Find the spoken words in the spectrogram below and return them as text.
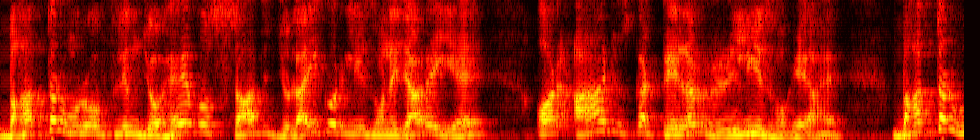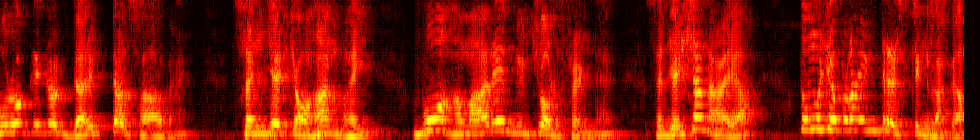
बहत्तर हुरों फ़िल्म जो है, वो सात जुलाई को रिलीज़ होने जा रही है और आज उसका ट्रेलर रिलीज़ हो गया है। बहत्तर हुरों के जो डायरेक्टर साहब हैं, संजय चौहान भाई, वो हमारे म्यूचुअल फ्रेंड हैं। सजेशन आया तो मुझे बड़ा इंटरेस्टिंग लगा।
